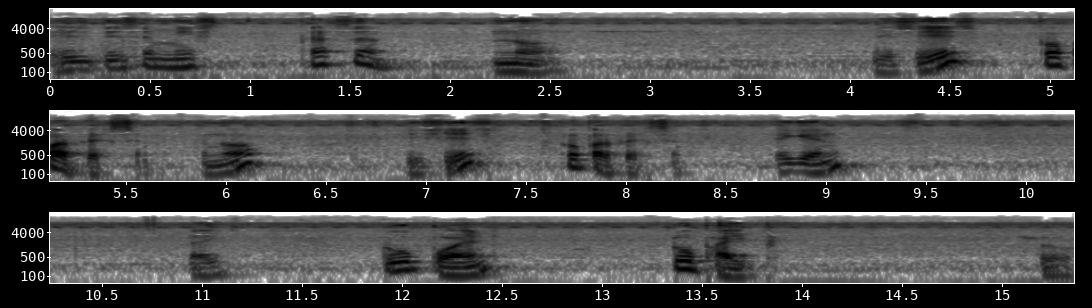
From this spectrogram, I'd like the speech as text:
is this a mixed fraction no this is proper fraction you know. This is proper fraction again like 2.25 so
